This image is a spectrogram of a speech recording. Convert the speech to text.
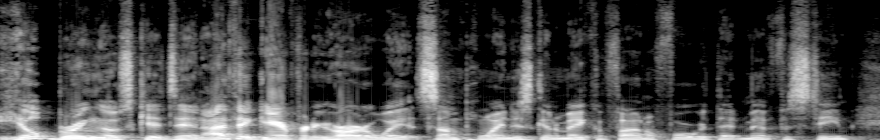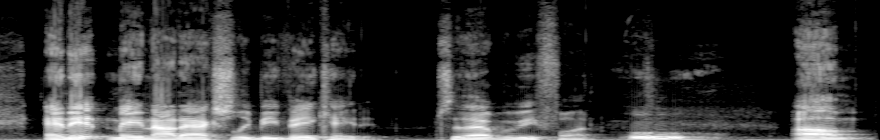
he'll bring those kids in. I think Anthony Hardaway at some point is going to make a Final Four with that Memphis team, and it may not actually be vacated. So that would be fun. Ooh. Um,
